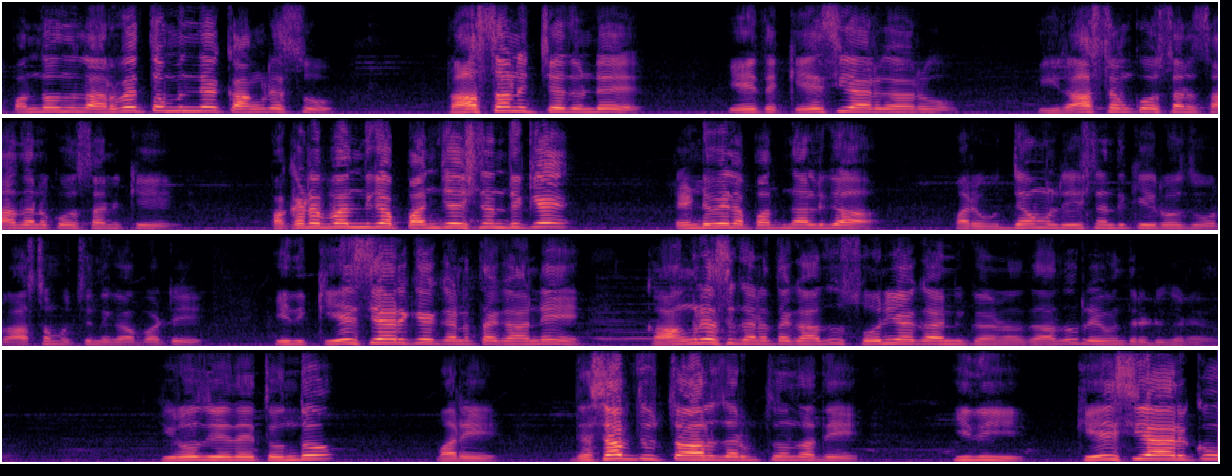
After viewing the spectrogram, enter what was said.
పంతొమ్మిది వందల అరవై తొమ్మిదినే కాంగ్రెస్ రాష్ట్రాన్ని ఇచ్చేది ఉండే ఏదైతే కేసీఆర్ గారు ఈ రాష్ట్రం కోసానికి సాధన కోసానికి పకడబందిగా పనిచేసినందుకే రెండు వేల పద్నాలుగుగా మరి ఉద్యమం చేసినందుకు ఈరోజు రాష్ట్రం వచ్చింది కాబట్టి ఇది కేసీఆర్కే ఘనత కానీ కాంగ్రెస్ ఘనత కాదు సోనియా గాంధీ ఘనత కాదు రేవంత్ రెడ్డి ఘనత ఈరోజు ఏదైతే ఉందో మరి దశాబ్ది ఉత్సవాలు జరుపుతుంది అది. ఇది కేసీఆర్కు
